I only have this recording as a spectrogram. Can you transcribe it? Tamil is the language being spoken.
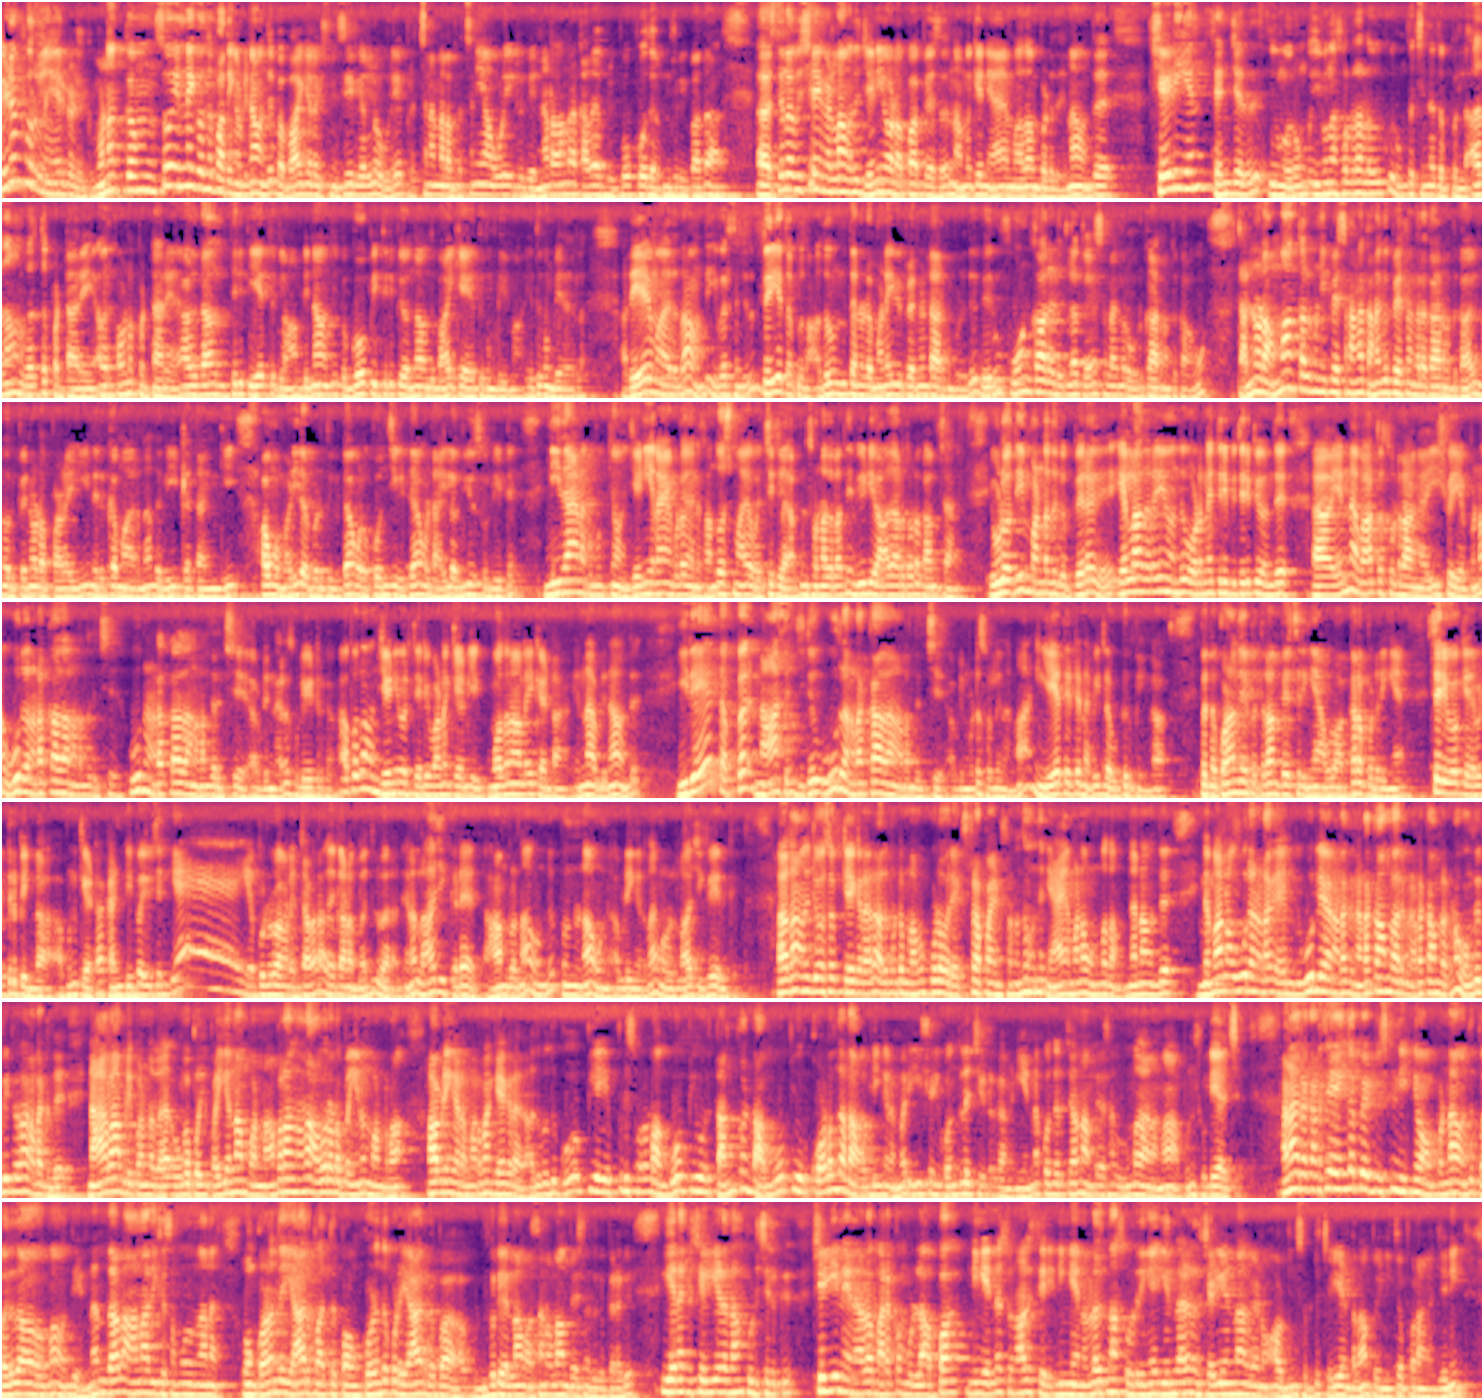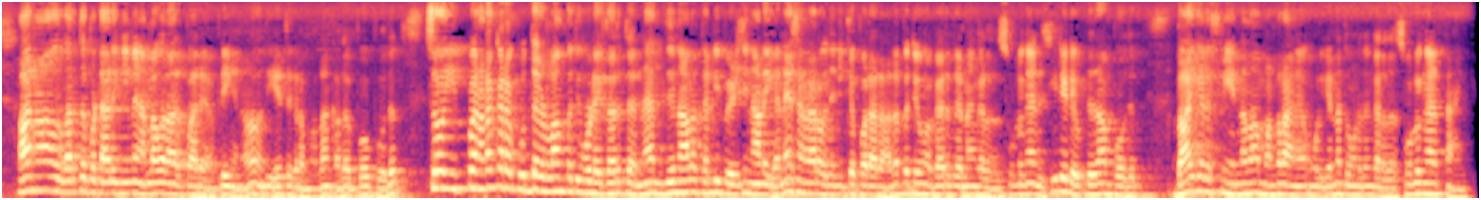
இடம்பொருள் நேர்களுக்கு வணக்கம். ஸோ இன்னைக்கு வந்து பார்த்தீங்க அப்படின்னா வந்து இப்போ பாக்யலட்சுமி சீரியலில் ஒரே பிரச்சனை மேலே பிரச்சனையாக ஓடிட்டு இருக்கு. என்னடா கதை இப்படி போகுது அப்படின்னு சொல்லி பார்த்தா சில விஷயங்கள்லாம் வந்து ஜெனியோட அப்பா பேசுறது நமக்கே நியாயமாக தான் படுது. ஏன்னா வந்து செடியன் செஞ்சது இவங்க ரொம்ப இவங்க சொல்கிற அளவுக்கு ரொம்ப சின்ன தப்பு இல்லை. அதுதான் அவர் வருத்தப்பட்டாரே அவர் கவலைப்பட்டாரு. அதுக்காக திருப்பி ஏற்றுக்கலாம் அப்படின்னா வந்து இப்போ கோபி திருப்பி வந்தால் வந்து பாக்கியாக ஏற்றுக்க முடியுமா? ஏற்றுக்க முடியாதுல்ல. அதே மாதிரி தான் வந்து இவர் செஞ்சது பெரிய தப்பு தான். அதுவும் வந்து தன்னோட மனைவி ப்ரெக்னெண்ட்டாக இருக்கும் பொழுது வெறும் ஃபோன் கால் எடுக்கல பேசலைங்கிற ஒரு காரணத்துக்காகவும் தன்னோட அம்மா கால் பண்ணி பேசுகிறாங்க தனக்கு பேசுங்கிற காரணத்துக்காக இன்னொரு பெண்ணோட பழகி நெருக்கமாக இருந்தால் அந்த வீட்டில் தங்கி அவங்க மடியில் படுத்துக்கிட்டு அவங்கள கொஞ்சிக்கிட்டு அவங்கள்ட்ட ஐ லவ் யூ சொல்லிட்டு நீ தான் எனக்கு முக்கியம். ஜெனியெல்லாம் என் கூட எனக்கு சந்தோஷமாகவே வச்சுக்கல. அப்படின்னு சொன்னது எல்லாத்தையும் வீடியோ ஆதாரத்தோட காமிச்சாங்க. இவ்வளோத்தையும் பண்ணதுக்கு பிறகு எல்லா தடவையும் வந்து உடனே திருப்பி திருப்பி வந்து என்ன வார்த்தை சொல்கிறாங்க ஈஸ்வரி அப்படின்னா ஊரில் நடக்காதா நடந்துருச்சு. ஊரில் நடக்காதா நடந்துருச்சு. அப்படின்னு வேற சொல்லிட்டு இருக்காங்க. அப்போ தான் ஜெனி ஒரு தெளிவான கேள்வி முத நாளே கேட்டாங்க. என்ன அப்படின்னா வந்து இதே தப்பை நான் செஞ்சுட்டு ஊரில் நடக்காதான் நடந்துச்சு அப்படின்னு மட்டும் சொல்லியிருந்தேன்னா நீங்கள் ஏற்றிட்டு நான் வீட்டில் விட்டுருப்பீங்களா? இப்போ இந்த குழந்தைய பற்றிலாம் பேசுறீங்க அவ்வளோ அக்கறைப்படுறீங்க. சரி ஓகே விட்டுருப்பீங்களா? அப்படின்னு கேட்டால் கண்டிப்பாக யூஸ் ஏ எப்படிவாங்களே தவிர அதுக்கான பதில் வராது. ஏன்னா லாஜிக் கிடையாது. ஆம்பளைனா ஒன்று பொண்ணுனா ஒன்று அப்படிங்கிறது தான் உங்களோட லாஜிக்கே இருக்குது அதான் வந்து ஜோசப் கேட்குறாரு அது மட்டும் இல்லாமல் கூட ஒரு எக்ஸ்ட்ரா பாயிண்ட் சொன்னது வந்து நியாயமான உண்மை தான் ஏன்னா வந்து இந்த மாதிரிலாம் ஊரில் நடக்க எங்கள் ஊர்லேயே நடக்கு நடக்காமல் இருக்கு நடக்காமல் இருக்குன்னா உங்கள் வீட்டில் தான் நடக்குது. நான்லாம் அப்படி பண்ணலை. உங்கள் போய் பையன் தான் பண்ணான். அப்புறம் அதனால அவரோட பையனும் பண்ணுறான் அப்படிங்கிற மாதிரி தான் கேட்குறாரு அது வந்து கோபியை எப்படி சொல்லலாம்? கோபி ஒரு தங்கண்டா? கோபி ஒரு குழந்தடா? அப்படிங்கிற மாதிரி ஈஸ்வரி கொந்தளிச்சிட்டு இருக்காங்க. நீ என்ன கொந்தளிச்சாலும் நான் பேசுறது உண்மைதானமா அப்படின்னு சொல்லியாச்சு. ஆனால் இதில் கடைசியாக எங்கே போய் ட்விஸ்ட் நிற்கும் அப்படின்னா வந்து பரிதாபமாக வந்து என்ன இருந்தாலும் ஆணாதிக்க சமூகம் தானே. உன் குழந்தை யார் பார்த்துப்பா? உன் குழந்தை கூட யார் இருப்பா? அப்படின்னு சொல்லி எல்லாம் வசனம்லாம் பேசினதுக்கு பிறகு எனக்கு செடியை தான் பிடிச்சிருக்கு. செடியனை என்னால் மறக்க முடியல. அப்பா நீங்கள் என்ன சொன்னாலும் சரி நீங்கள் நல்லது தான் சொல்கிறீங்க இருந்தாலும் எனக்கு செடியன் தான் வேணும் அப்படின்னு சொல்லிட்டு செடியன்ட்ட தான் போய் நிற்க போகிறாங்க ஜெனி. அதனால் அவர் வருத்தப்பட்டார் இனிமேல் நல்லவராக இருப்பார் அப்படிங்கிறனால வந்து ஏற்றுக்கிற மாதிரி தான் கதை போக போகுது. ஸோ இப்போ நடக்கிற கூத்தர்கள்லாம் பற்றி உங்களுடைய கருத்து என்ன? இதனால தள்ளி போயிடுச்சு. நாளை கணேசன் வேறு வந்து நிற்க போகிறாரு அதை பற்றி உங்கள் கருத்து என்னங்கிறத சொல்லுங்கள் இந்த சீரியல் எப்படி தான் போகுது? பாகியலட்சுமி என்ன தான் பண்ணுறாங்க உங்களுக்கு என்ன தோணுதுங்கிறத சொல்லுங்கள் தேங்க்யூ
